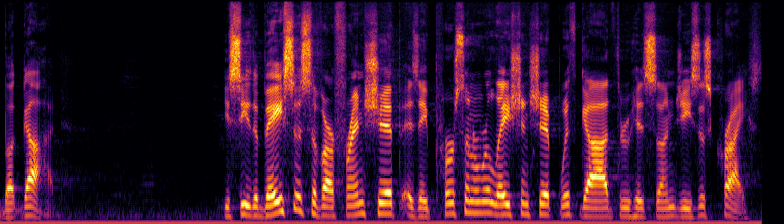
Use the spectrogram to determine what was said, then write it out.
but God. You see, the basis of our friendship is a personal relationship with God through His Son, Jesus Christ.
